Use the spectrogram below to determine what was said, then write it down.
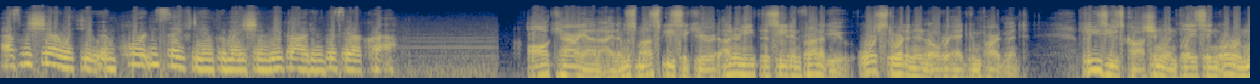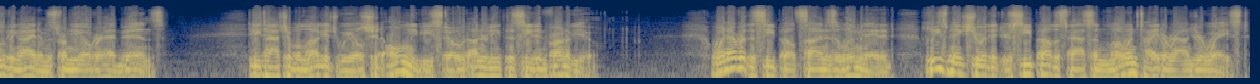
as we share with you important safety information regarding this aircraft. All carry-on items must be secured underneath the seat in front of you or stored in an overhead compartment. Please use caution when placing or removing items from the overhead bins. Detachable luggage wheels should only be stowed underneath the seat in front of you. Whenever the seatbelt sign is illuminated, please make sure that your seatbelt is fastened low and tight around your waist.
